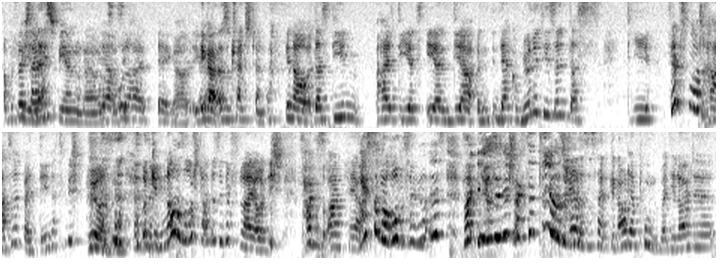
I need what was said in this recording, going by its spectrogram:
Aber vielleicht wie Lesbien oder ja, was weiß oder ich. halt, ja, egal, egal. Egal, also Transgender. Genau, dass die halt, die jetzt eher in der, in der Community sind, dass die Selbstmordrate bei denen natürlich höher sind. Und genau so stand es in dem Flyer. Und ich fange so an, ja. weißt du, warum es höher ist? Weil ihr sie nicht akzeptiert. Ja, das ist halt genau der Punkt, weil die Leute,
